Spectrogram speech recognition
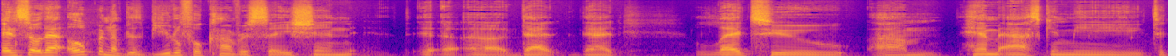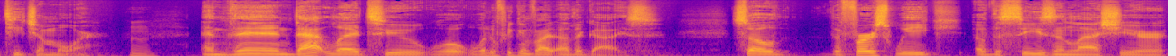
and so that opened up this beautiful conversation uh, uh, that that led to um, him asking me to teach him more. And then that led to, well, what if we can invite other guys? So the first week of the season last year,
